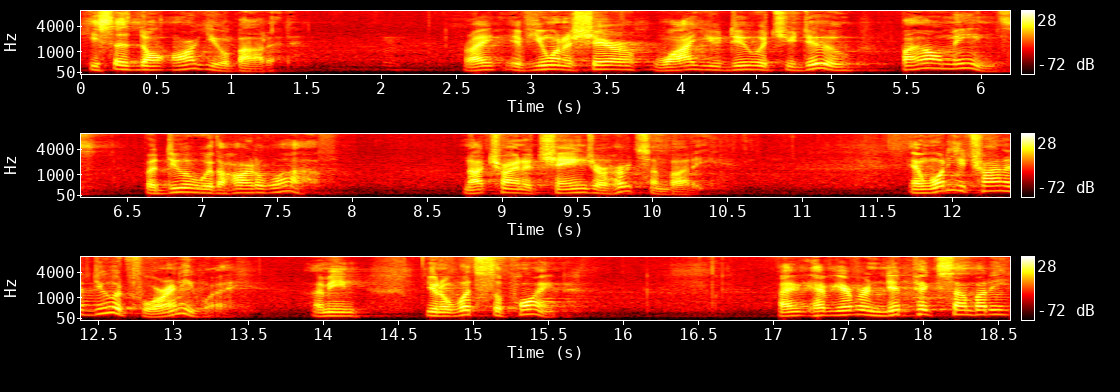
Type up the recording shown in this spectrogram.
he says don't argue about it. Right? If you want to share why you do what you do, by all means, but do it with a heart of love, not trying to change or hurt somebody. And what are you trying to do it for anyway? I mean, you know, what's the point? I, have you ever nitpicked somebody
